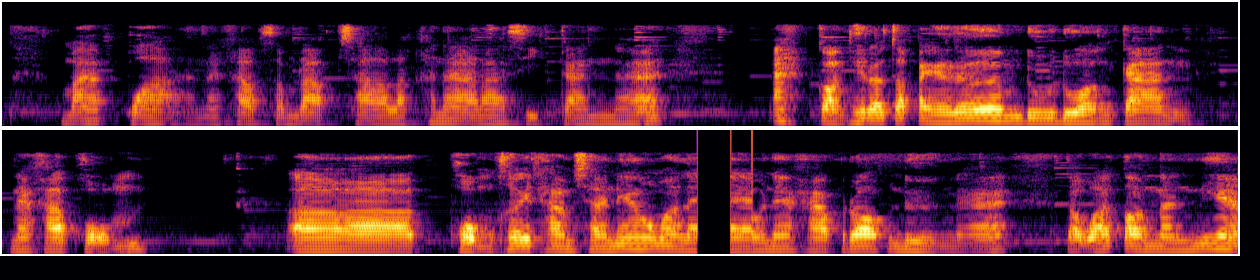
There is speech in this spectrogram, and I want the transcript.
ำมากกว่านะครับสำหรับชาวลัคนาราศีกันนะ อะก่อนที่เราจะไปเริ่มดูดวงกันนะครับผมผมเคยทำชาแนลมาแล้วนะครับ รอบหนึ่งนะแต่ว่าตอนนั้นเนี่ย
